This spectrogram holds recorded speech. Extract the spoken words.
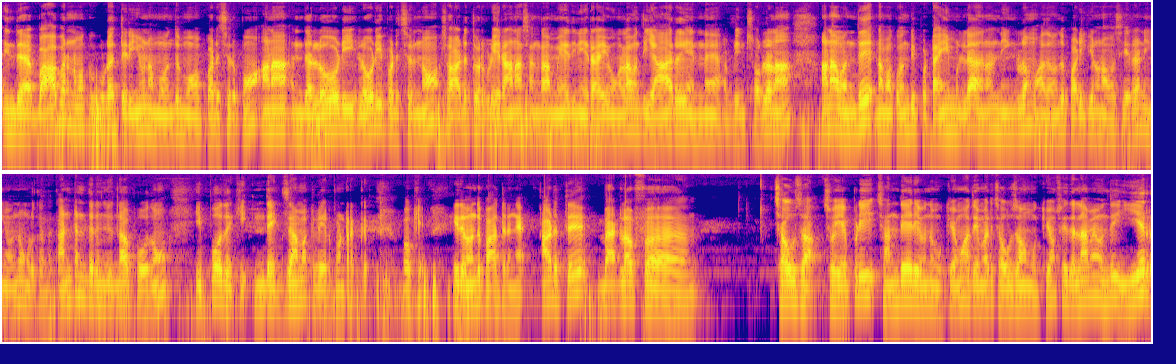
இந்த பாபர் நமக்கு கூட தெரியும். நம்ம வந்து மொ- படிச்சிருப்போம். ஆனால் இந்த லோடி லோடி படிச்சிருந்தோம். ஸோ அடுத்து வரக்கூடிய ராணா சங்கா மேதினி ராய் இவங்களாம் வந்து யார் என்ன அப்படின்னு சொல்லலாம். ஆனால் வந்து நமக்கு வந்து இப்போ டைம் இல்லை. அதனால் நீங்களும் அதை வந்து படிக்கணும்னு அவசியம் இல்லை. நீங்கள் வந்து உங்களுக்கு அந்த கண்டென்ட் தெரிஞ்சிருந்தால் போதும். இப்போதைக்கு இந்த எக்ஸாமை கிளியர் பண்ணுறதுக்கு ஓகே இதை வந்து பார்த்துருங்க அடுத்து பேட்டில் ஆஃப் சௌசா. ஸோ எப்படி சந்தேரி வந்து முக்கியமோ அதே மாதிரி சௌசாவும் முக்கியம். ஸோ இதெல்லாமே வந்து இயர்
